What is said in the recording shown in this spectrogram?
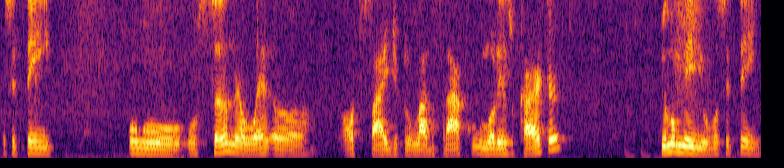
Você tem o, o Sun, né, o, o outside pelo lado fraco, o Lorenzo Carter. Pelo meio você tem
